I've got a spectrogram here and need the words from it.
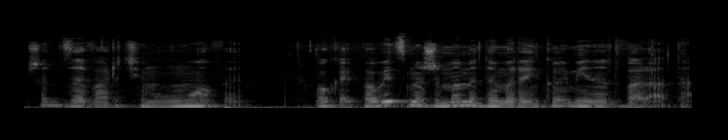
przed zawarciem umowy. Ok, powiedzmy, że mamy dom rękojmi na dwa lata.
